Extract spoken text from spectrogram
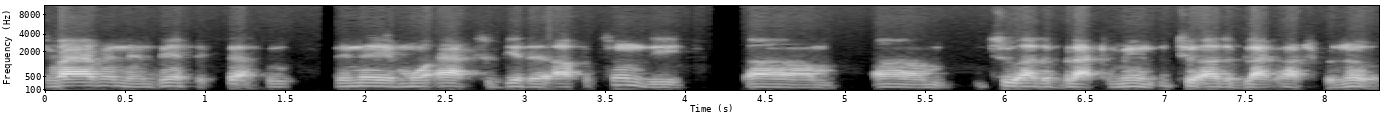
thriving and being successful, then they're more apt to get an opportunity um, um, to other black community, to other black entrepreneurs.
